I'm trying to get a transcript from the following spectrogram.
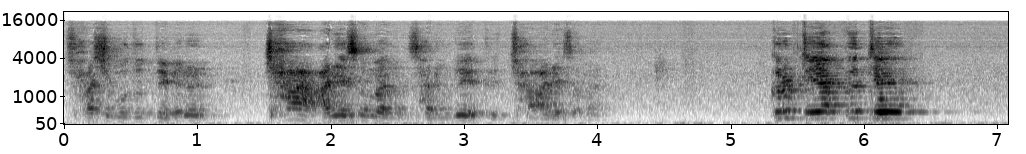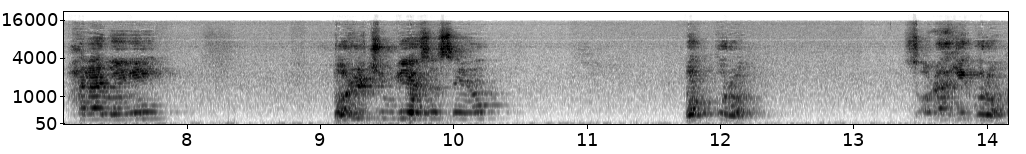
45도 때면은 차 안에서만 사는 거예요. 그 차 안에서만. 그럴 때약 끝에 하나님이 뭐를 준비하셨어요? 먹구름, 소나기 구름,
